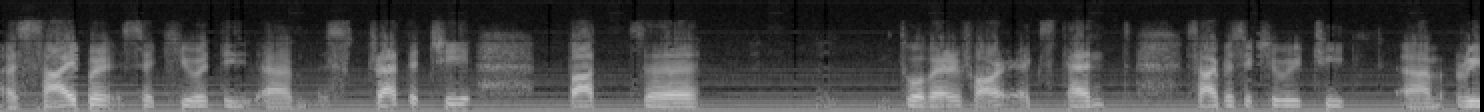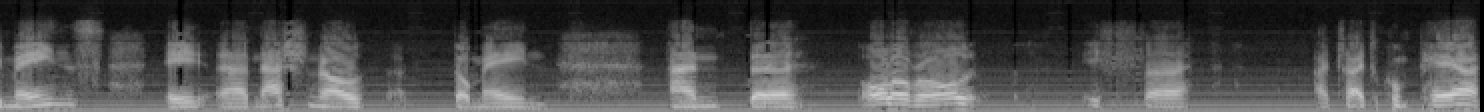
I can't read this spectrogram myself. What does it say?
a cyber security um, strategy, but uh, to a very far extent, cybersecurity um, remains a, a national domain. And uh, all overall, if uh, I try to compare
